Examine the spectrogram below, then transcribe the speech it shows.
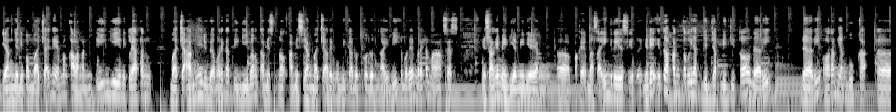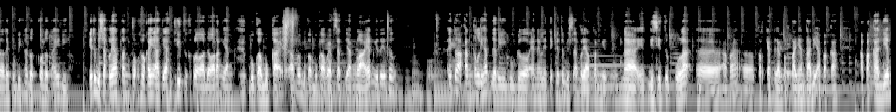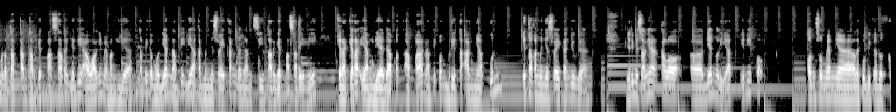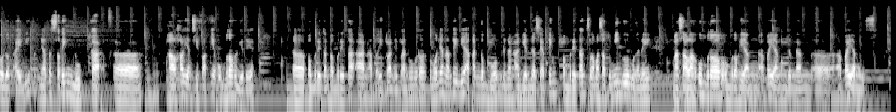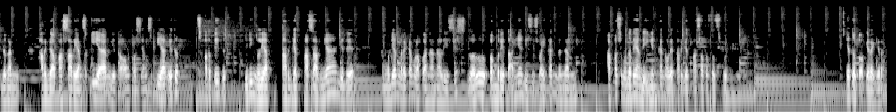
yang jadi pembaca ini emang kalangan tinggi ini kelihatan bacaannya juga mereka tinggi banget. Abis abis yang baca republika.co.id kemudian mereka mengakses misalnya media-media yang eh, pakai bahasa Inggris gitu. Jadi itu akan terlihat jejak digital dari dari orang yang buka eh, republika.co.id itu bisa kelihatan kok makanya hati-hati itu kalau ada orang yang buka-buka apa buka-buka website yang lain gitu itu itu akan terlihat dari Google Analytics itu bisa kelihatan gitu. Nah di situ pula eh, apa eh, terkait dengan pertanyaan tadi apakah apakah dia menetapkan target pasar? Jadi awalnya memang iya, tapi kemudian nanti dia akan menyesuaikan dengan si target pasar ini. Kira-kira yang dia dapat apa? Nanti pemberitaannya pun itu akan menyesuaikan juga. Jadi misalnya kalau eh, dia ngelihat ini kok konsumennya republika.co.id ternyata sering buka eh, hal-hal yang sifatnya umroh gitu ya. Eh, pemberitaan-pemberitaan atau iklan-iklan umroh. Kemudian nanti dia akan ngebom dengan agenda setting pemberitaan selama satu minggu mengenai masalah umroh, umroh yang apa yang dengan eh, apa yang dengan harga pasar yang sekian gitu, ongkos yang sekian itu seperti itu. Jadi ngelihat target pasarnya gitu ya. Kemudian mereka melakukan analisis, lalu pemberitaannya disesuaikan dengan apa sebenarnya yang diinginkan oleh target pasar tersebut. Itu kok kira-kira.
